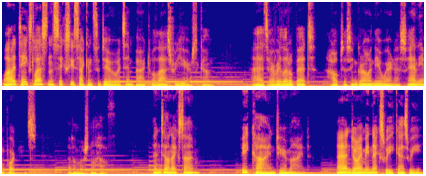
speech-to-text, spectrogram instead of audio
While it takes less than 60 seconds to do, its impact will last for years to come. As every little bit helps us in growing the awareness and the importance of emotional health. Until next time, be kind to your mind and join me next week as we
